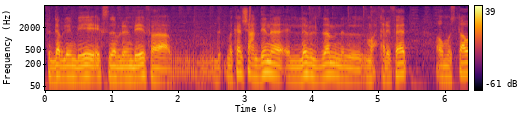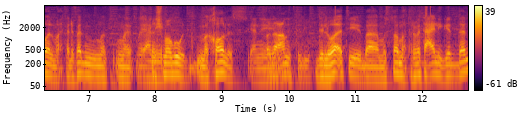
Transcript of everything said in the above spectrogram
في الدبليو ام بي اي إكس دبليو ام بي اي فما كانش عندنا ال levels ده من المحترفات. أو مستوى المحترفات م- م- يعني مش موجود. خالص. يعني فدعمت بيه دلوقتي بقى مستوى المحترفات عالي جدا.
